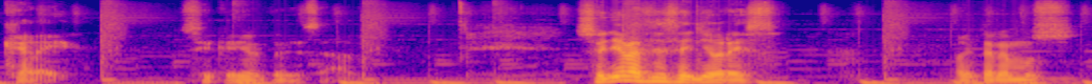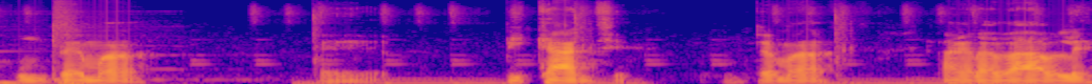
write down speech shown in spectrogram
cree. Así que ya ustedes saben. Señoras y señores, hoy tenemos un tema eh, picante, un tema agradable,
